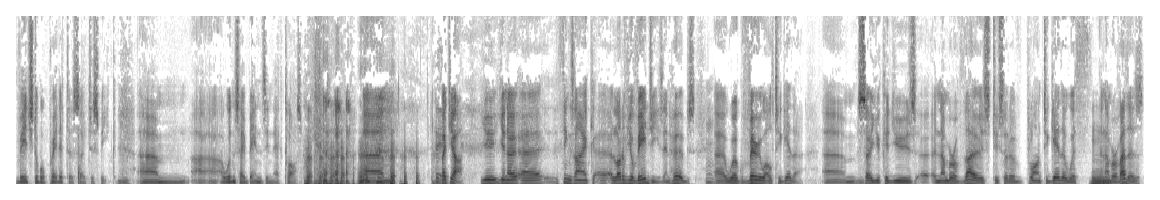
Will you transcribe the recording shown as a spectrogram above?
vegetable predators, so to speak. Um, I, I wouldn't say Ben's in that class, but, um, but yeah, you you know uh, things like uh, a lot of your veggies and herbs uh, work very well together. Um, So you could use a, a number of those to sort of plant together with a number of others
